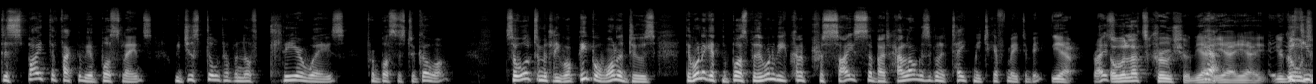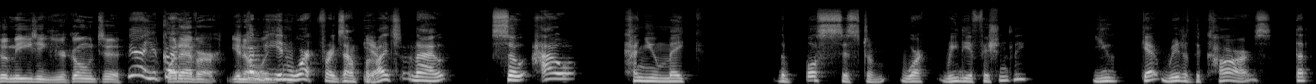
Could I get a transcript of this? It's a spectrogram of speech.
despite the fact that we have bus lanes. We just don't have enough clear ways for buses to go on. So ultimately, what people want to do is they want to get the bus, but they want to be kind of precise about how long is it going to take me to get from A to B. Yeah. Right? Oh, well, that's crucial. Yeah, yeah, Yeah. yeah. You're going you- to a meeting, you're going to Yeah, you're going, whatever, you know, going to be in work, for example, Yeah. right? Now, so how can you make the bus system work really efficiently? You get rid of the cars that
